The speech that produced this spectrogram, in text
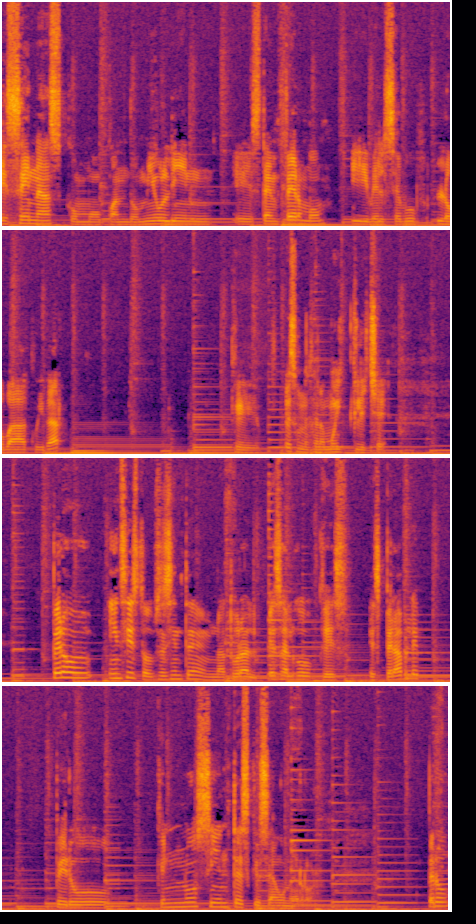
Escenas como cuando Mulin está enfermo y Belzebub lo va a cuidar. Que es una escena muy cliché. Pero, insisto, se siente natural. Es algo que es esperable, pero que no sientes que sea un error. Pero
